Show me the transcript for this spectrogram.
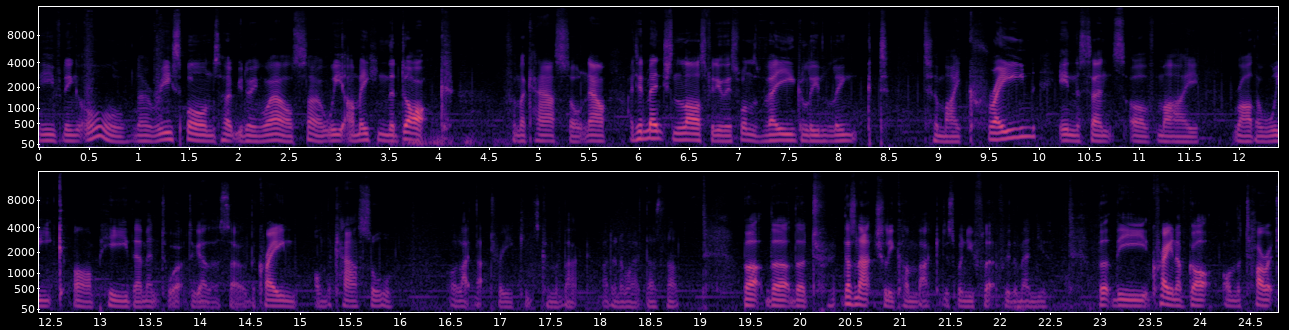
Evening all. No respawns. Hope you're doing well. So, we are making the dock for the castle. Now, I did mention in the last video, this one's vaguely linked to my crane in the sense of my rather weak RP. They're meant to work together. So, the crane on the castle, or like that tree keeps coming back. I don't know why it does that. But the, the doesn't actually come back, just when you flip through the menu. But the crane I've got on the turret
